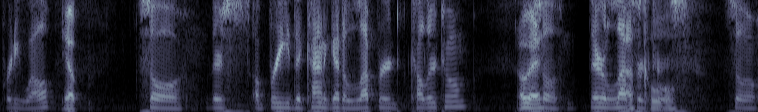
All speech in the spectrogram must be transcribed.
pretty well. Yep. So there's a breed that kind of get a leopard color to them. Okay. So they're leopard That's cool. curs. So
